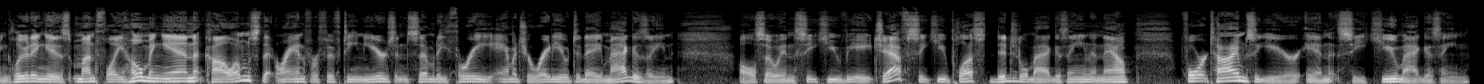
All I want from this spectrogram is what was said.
including his monthly Homing In columns that ran for 15 years in 73 Amateur Radio Today magazine also in CQ VHF, CQ Plus Digital Magazine, and now four times a year in CQ Magazine.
